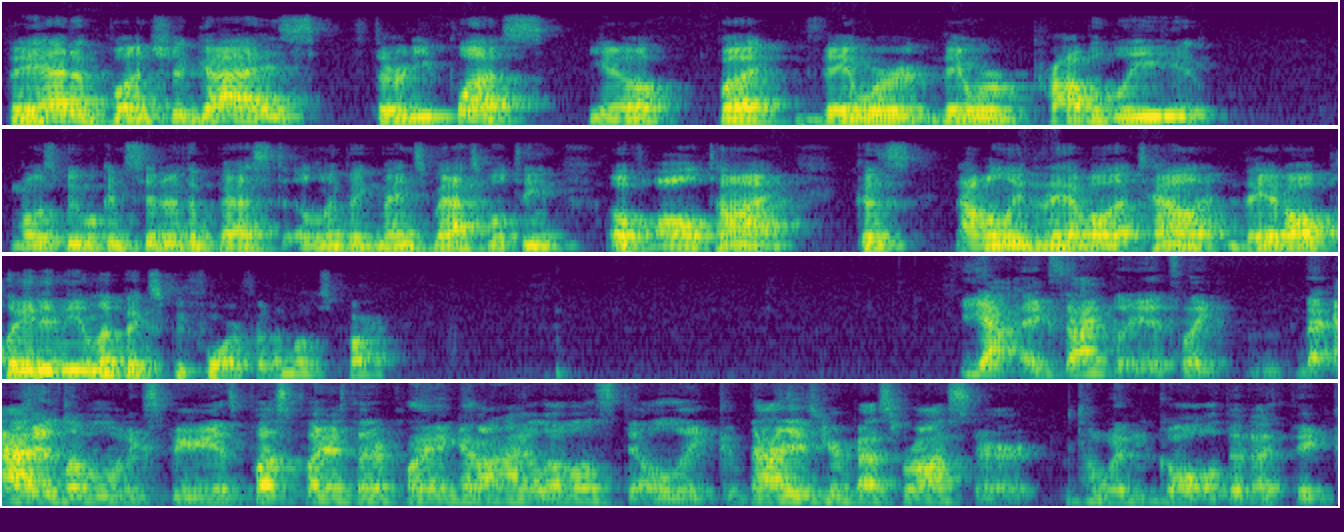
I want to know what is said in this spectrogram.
They had a bunch of guys 30 plus, you know, but they were they were probably most people consider the best Olympic men's basketball team of all time because not only did they have all that talent, they had all played in the Olympics before for the most part. Yeah, exactly. It's like the added level of experience plus players that are playing at a high level still. Like that is your best roster to win gold, and I think,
